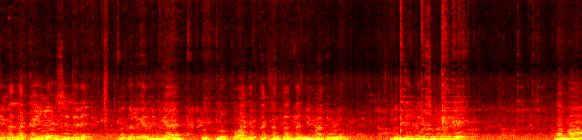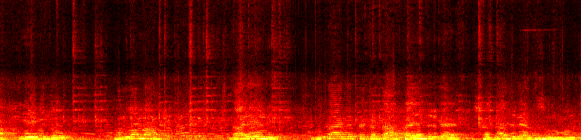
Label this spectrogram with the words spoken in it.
ನೀವೆಲ್ಲ ಕೈ ಜೋಡಿಸಿದ್ದೀರಿ ಮೊದಲಿಗೆ ನಿಮಗೆ ಹೃತ್ಪೂರ್ವಕವಾಗಿರ್ತಕ್ಕಂಥ ಧನ್ಯವಾದಗಳು. ಮುಂದಿನ ದಿವಸಗಳಲ್ಲಿ ನಮ್ಮ ಈ ಒಂದು ಪುಲ್ವಾಮ ದಾಳಿಯಲ್ಲಿ ಮೃತರಾಗಿರ್ತಕ್ಕಂಥ ತಾಯಂದ್ರಿಗೆ ಶ್ರದ್ಧಾಂಜಲಿ ಅರ್ಪಿಸುವುದರ ಮೂಲಕ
